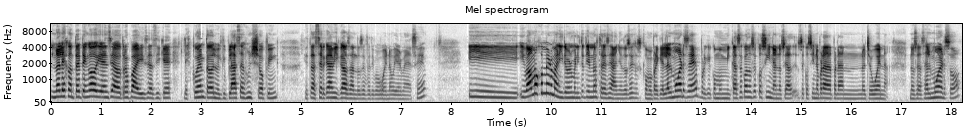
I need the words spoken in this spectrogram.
no les conté, tengo audiencia de otros países, así que les cuento, el Multiplaza es un shopping está cerca de mi casa, entonces fue tipo, bueno, voy a irme a ese. Y, y vamos con mi hermanito, mi hermanito tiene unos 13 años, entonces como para que él almuerce, porque como en mi casa cuando se cocina, no se, se cocina para, para Nochebuena, no se hace almuerzo,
